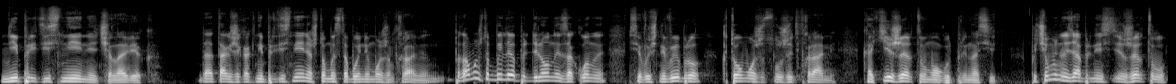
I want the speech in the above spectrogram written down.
не притеснение человека. Да, так же, как не притеснение, что мы с тобой не можем в храме. Потому что были определенные законы, Всевышний выбрал, кто может служить в храме, какие жертвы могут приносить. Почему нельзя принести жертву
